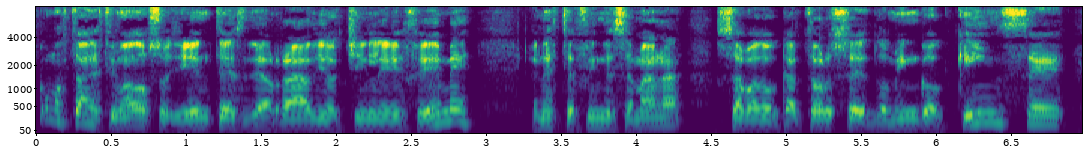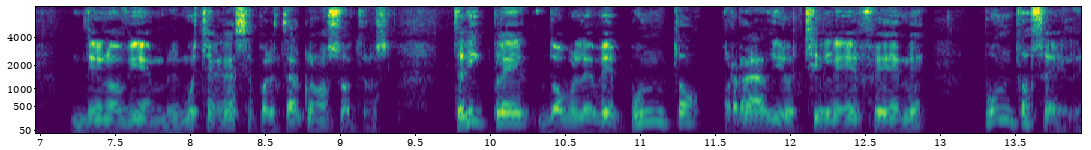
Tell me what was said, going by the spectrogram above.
¿Cómo están estimados oyentes de Radio Chile FM en este fin de semana, sábado 14, domingo 15 de noviembre? Muchas gracias por estar con nosotros. www.radiochilefm.cl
